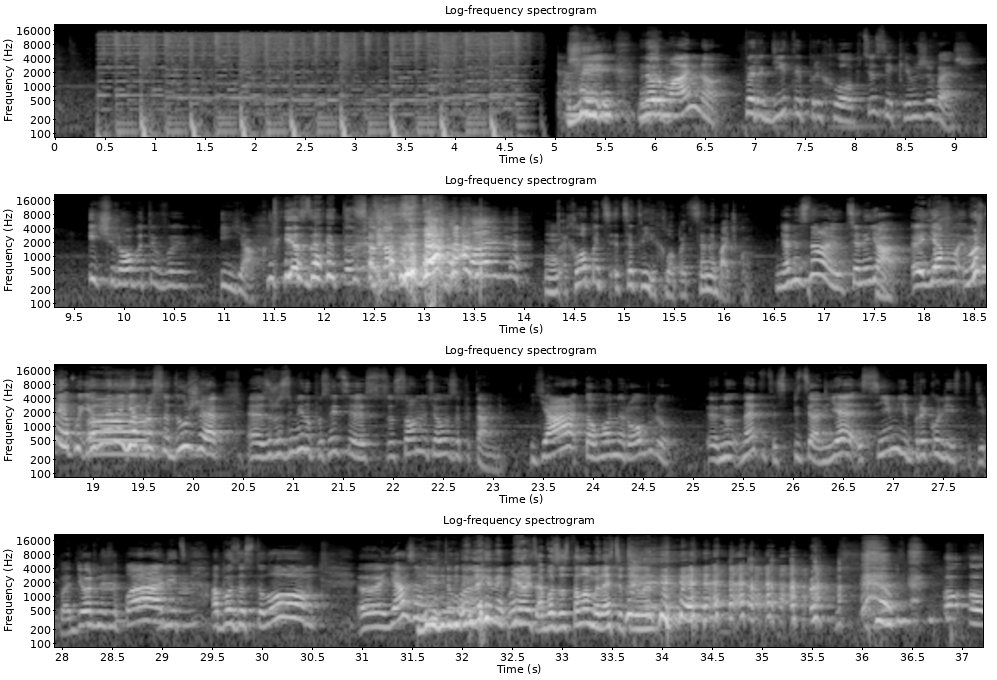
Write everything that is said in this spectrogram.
Чи нормально пердіти при хлопцю, з яким живеш? І чи робите ви і як? Я знаю, то питання. М, Хлопець це твій хлопець, це не батько. Я не знаю, це не я. Е, я в- можна я, по- я в мене є просто дуже е, зрозуміла позиція стосовно цього запитання. Я того не роблю. е, Ну, знаєте, це спеціально. Є сім'ї приколісти, типу, дьорни за палець або за столом. Е, Я взагалі думаю. Мені нравиться, або за столом і Настя в той момент.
